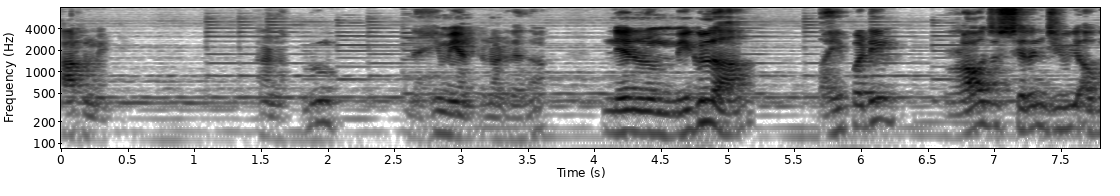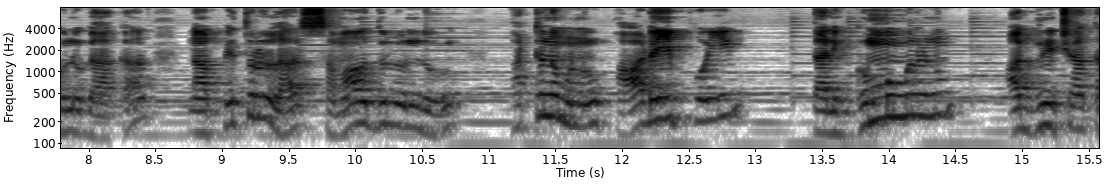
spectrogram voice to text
కారణం ఏంటి? అన్నప్పుడు నహిమి అంటున్నాడు కదా నేను మిగుల భయపడి రాజు చిరంజీవి అగునుగాక నా పితరుల సమాధులుండు పట్టణమును పాడైపోయి దాని గుమ్మములను అగ్నిచేత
